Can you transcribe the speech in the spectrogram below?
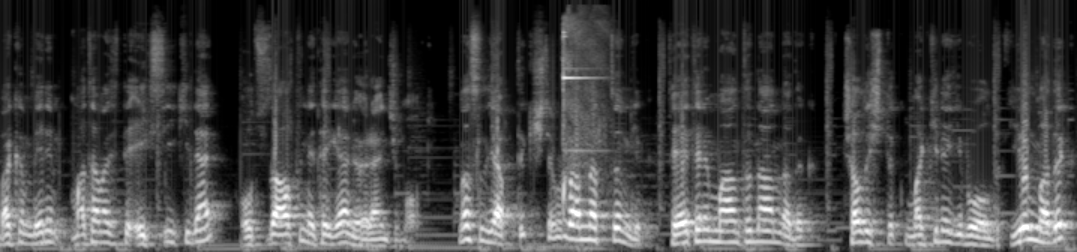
Bakın benim matematikte eksi 2'den 36 nete gelen öğrencim oldu. Nasıl yaptık? İşte burada anlattığım gibi. TYT'nin mantığını anladık. Çalıştık. Makine gibi olduk. Yılmadık.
